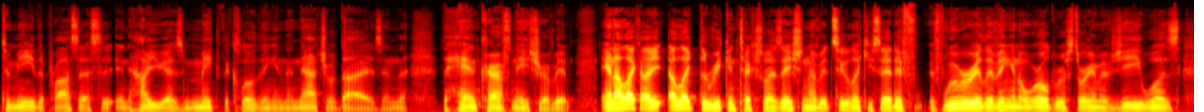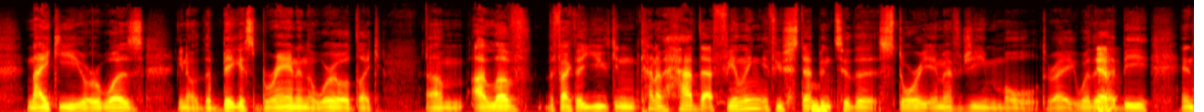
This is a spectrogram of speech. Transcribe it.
to me the process and how you guys make the clothing and the natural dyes and the, the handcraft nature of it. And i like i like the recontextualization of it too. Like you said if if we were living in a world where story mfg was nike or was you know the biggest brand in the world like um, I love the fact that you can kind of have that feeling if you step into the story MFG mold, right? Whether yeah. that be in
